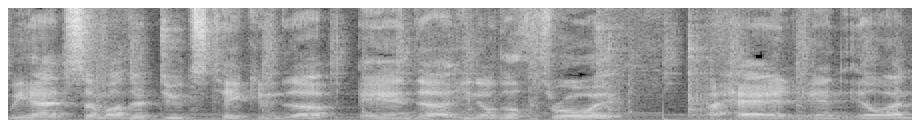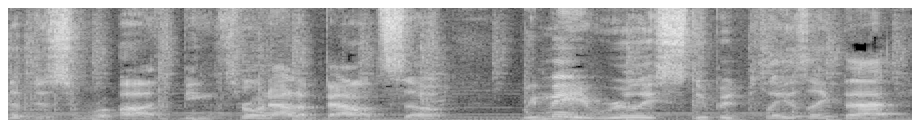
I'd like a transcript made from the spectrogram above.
we had some other dudes taking it up and uh, you know they'll throw it ahead and it'll end up just uh, being thrown out of bounds. So we made really stupid plays like that.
